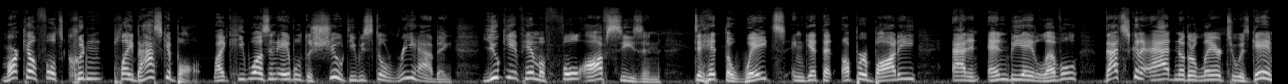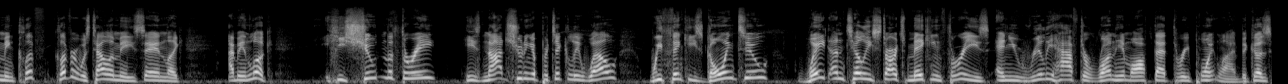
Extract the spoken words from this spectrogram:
Markelle Fultz couldn't play basketball. Like he wasn't able to shoot. He was still rehabbing. You give him a full offseason to hit the weights and get that upper body at an NBA level, that's going to add another layer to his game. I mean, Cliff, Clifford was telling me, saying, like, I mean, look, he's shooting the three. He's not shooting it particularly well. We think he's going to. Wait until he starts making threes, and you really have to run him off that three point line because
